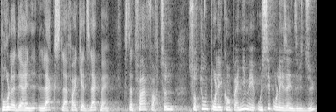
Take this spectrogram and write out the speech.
pour le dernier, l'axe l'affaire Cadillac, ben, c'était de faire fortune surtout pour les compagnies, mais aussi pour les individus.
